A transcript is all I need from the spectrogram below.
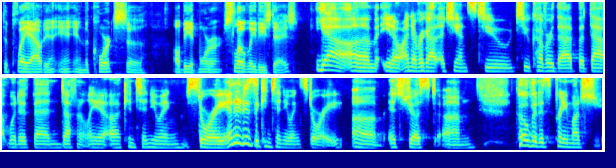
to play out in, in, in the courts, uh, albeit more slowly these days. Yeah, um, you know, I never got a chance to to cover that, but that would have been definitely a continuing story, and it is a continuing story. Um, it's just um, COVID has pretty much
